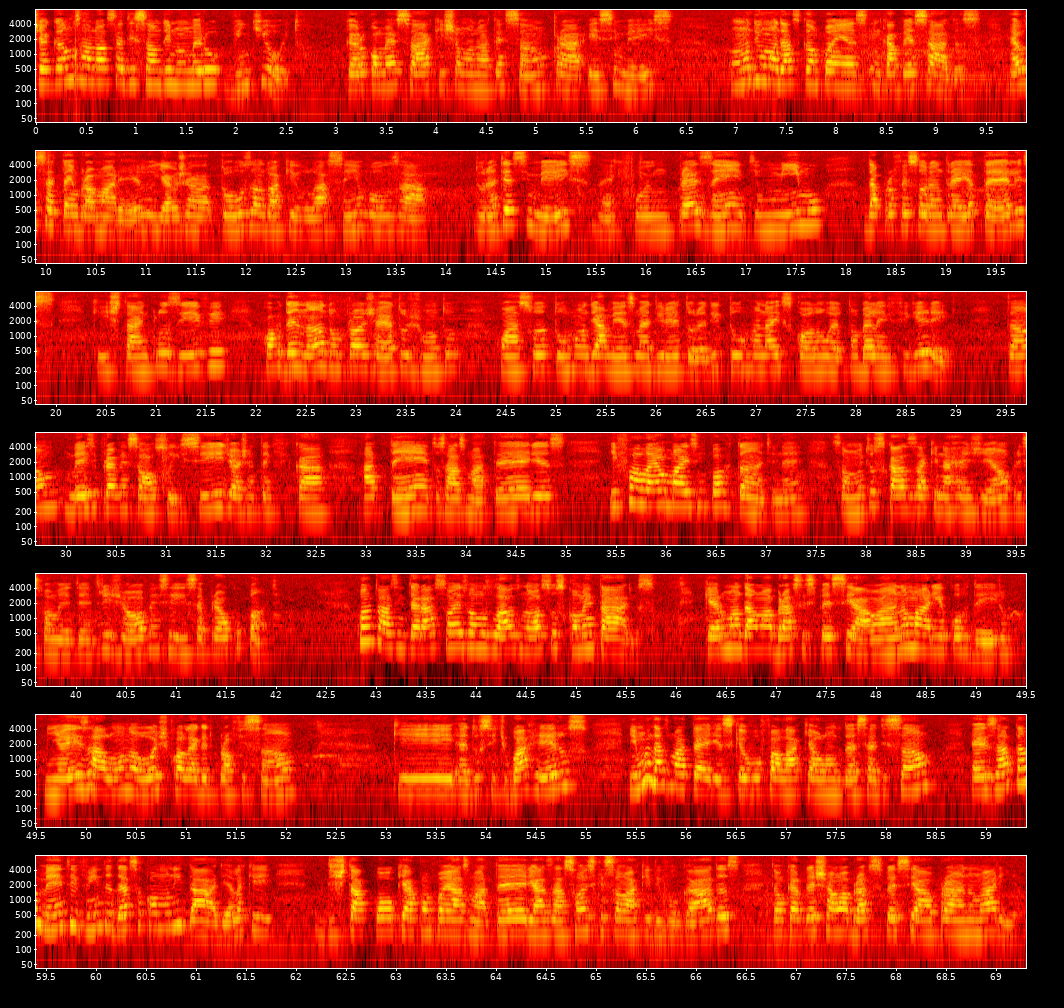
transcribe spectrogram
Chegamos à nossa edição de número 28. Quero começar aqui chamando a atenção para esse mês, onde uma das campanhas encabeçadas é o Setembro Amarelo, e eu já estou usando aqui o lacinho, vou usar durante esse mês, né, que foi um presente, um mimo da professora Andréia Teles, que está inclusive coordenando um projeto junto com a sua turma, onde a mesma é diretora de turma na escola Wellington Belém de Figueiredo. Então, mês de prevenção ao suicídio, a gente tem que ficar atentos às matérias e falar é o mais importante, né? São muitos casos aqui na região, principalmente entre jovens, e isso é preocupante. Quanto às interações, vamos lá aos nossos comentários. Quero mandar um abraço especial a Ana Maria Cordeiro, minha ex-aluna, hoje colega de profissão, que é do sítio Barreiros. E uma das matérias que eu vou falar aqui ao longo dessa edição é exatamente vinda dessa comunidade. Ela que destacou que acompanha as matérias, as ações que são aqui divulgadas. Então quero deixar um abraço especial para Ana Maria.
